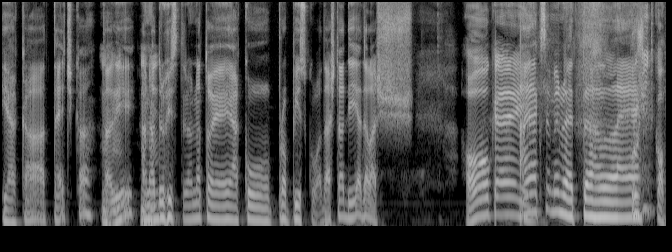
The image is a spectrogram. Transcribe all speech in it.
jaká tečka tady, mm-hmm. a na mhm. druhé straně to je jako propisku. A dáš tady a děláš OK. A jak se jmenuje tohle? Kružítko.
